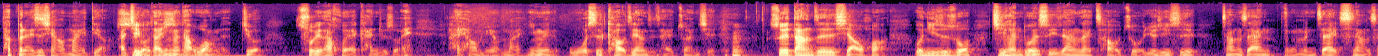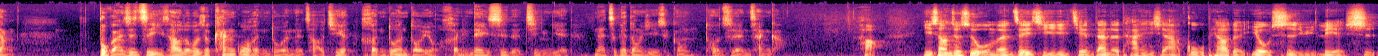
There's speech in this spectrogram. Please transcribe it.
他本来是想要卖掉啊，结果他因为他忘了，就所以他回来看就说，哎，还好没有卖，因为我是靠这样子才赚钱。所以当然这是笑话，问题是说，其实很多人实际上在操作，尤其是张三，我们在市场上。不管是自己操作，或是看过很多人的操，其实很多人都有很类似的经验。那这个东西是供投资人参考。好，以上就是我们这一集简单的谈一下股票的优势与劣势。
